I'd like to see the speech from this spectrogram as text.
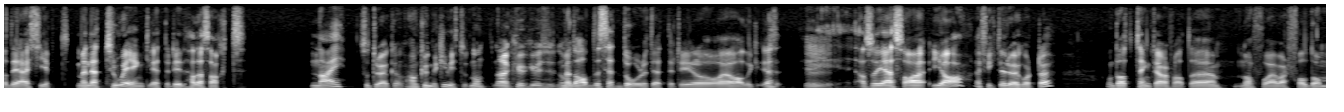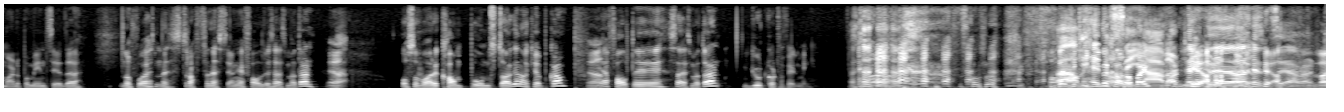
Og det er kjipt. Men jeg tror egentlig i ettertid, hadde jeg sagt nei, så tror jeg ikke Han kunne ikke vist ut noen. Nei, han kunne ikke vist ut noen. Men det hadde sett dårlig ut i ettertid. Og jeg hadde ikke jeg, Mm. Altså, jeg sa ja, jeg fikk det røde kortet. Og da tenkte jeg i hvert fall at eh, nå får jeg i hvert fall dommerne på min side. Nå får jeg straffe neste gang jeg faller i 16-meteren. Ja. Og så var det kamp på onsdagen, av cupkamp. Ja. Jeg falt i 16-meteren. Gult kort for filming. Ah, Sånn, karmapoeng. hensejævelen, Ja. tenkte du. Hva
